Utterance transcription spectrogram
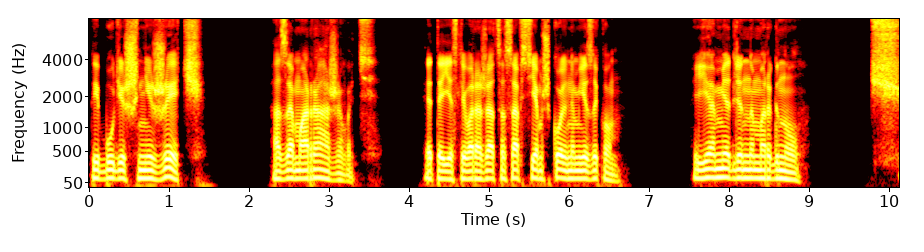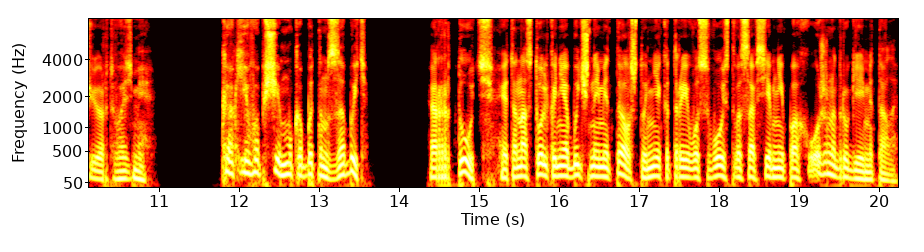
ты будешь не жечь, а замораживать. Это если выражаться совсем школьным языком. Я медленно моргнул. Черт возьми. Как я вообще мог об этом забыть? Ртуть — это настолько необычный металл, что некоторые его свойства совсем не похожи на другие металлы,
